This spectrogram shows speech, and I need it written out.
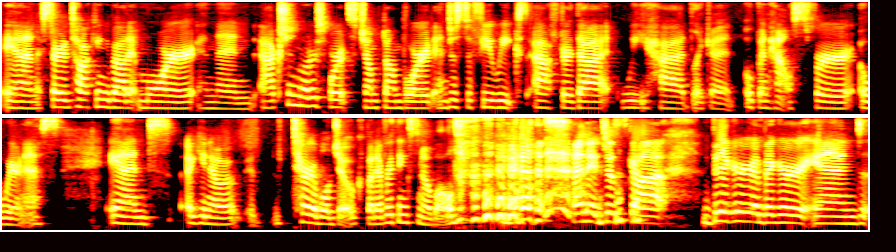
And I started talking about it more, and then Action Motorsports jumped on board. And just a few weeks after that, we had like an open house for awareness and uh, you know terrible joke but everything snowballed. And it just got bigger and bigger. And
